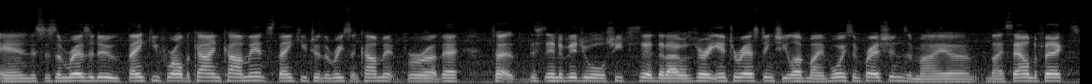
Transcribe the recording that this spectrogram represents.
And this is some residue. Thank you for all the kind comments. Thank you to the recent comment for uh, that. this individual, she said that I was very interesting. She loved my voice impressions and my uh, my sound effects.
